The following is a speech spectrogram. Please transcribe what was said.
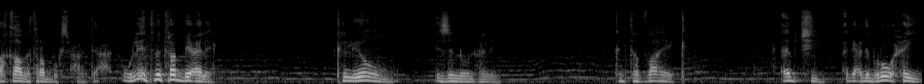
رقابة ربك سبحانه وتعالى. واللي أنت متربي عليه كل يوم يزنون علي كنت أتضايق. أبكي. أقعد بروحي.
